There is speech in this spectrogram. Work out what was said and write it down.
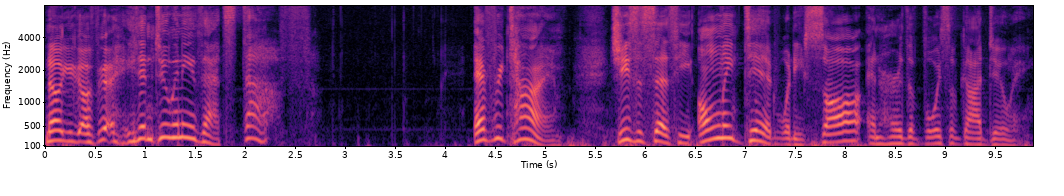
no, you go, he didn't do any of that stuff. Every time, Jesus says he only did what he saw and heard the voice of God doing.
